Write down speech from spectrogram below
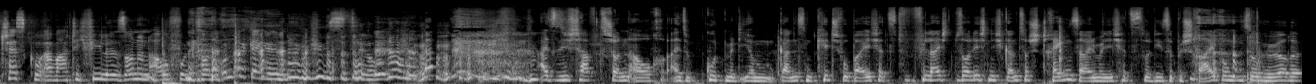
Cesco erwarte ich viele Sonnenauf- und Sonnenuntergänge in der Wüste, oder? Also sie schafft es schon auch, also gut mit ihrem ganzen Kitsch, wobei ich jetzt, vielleicht soll ich nicht ganz so streng sein, wenn ich jetzt so diese Beschreibungen so höre.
